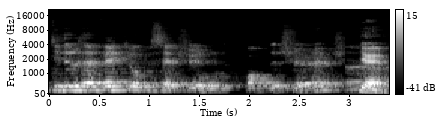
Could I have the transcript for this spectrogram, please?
Did it affect your perception of the church? Yeah.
